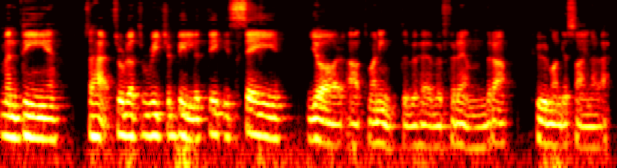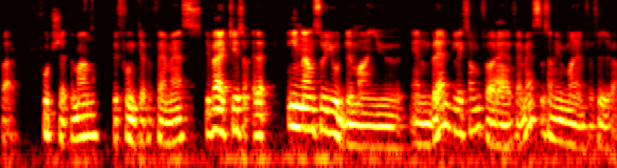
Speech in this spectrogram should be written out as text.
Men det, så här, tror du att reachability i sig gör att man inte behöver förändra hur man designar appar? Fortsätter man, det funkar för 5S Det verkar ju som, eller innan så gjorde man ju en bredd liksom för Ja. 5S och sen gjorde man en för 4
